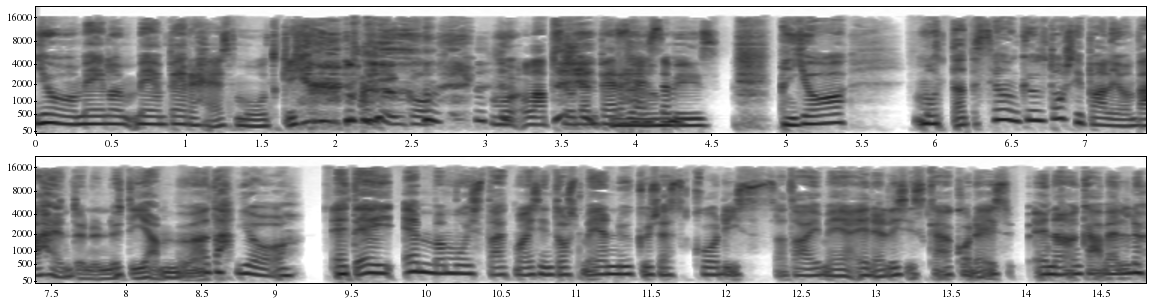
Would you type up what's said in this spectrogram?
Joo, meillä on meidän perheessä muutkin, niin kuin lapsuuden perheessä. Zombies. Joo, mutta se on kyllä tosi paljon vähentynyt nyt iän myötä. Joo. Et ei, en mä muista, että mä olisin tuossa meidän nykyisessä kodissa tai meidän edellisissä kodeissa enää kävellyt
